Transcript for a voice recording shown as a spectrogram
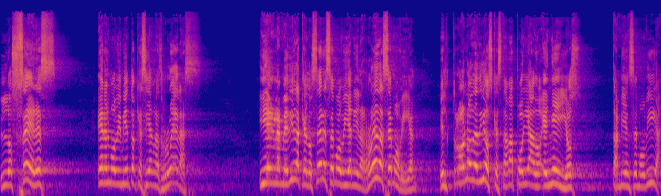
los seres era el movimiento que hacían las ruedas. Y en la medida que los seres se movían y las ruedas se movían, el trono de Dios que estaba apoyado en ellos también se movía.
